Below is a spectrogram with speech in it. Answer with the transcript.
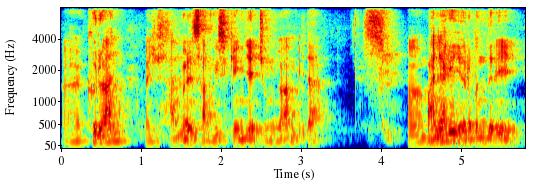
어, 그러한 삶을 사는 것이 굉장히 중요합니다. 어, 만약에 여러분들이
